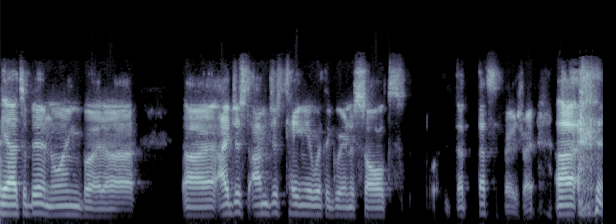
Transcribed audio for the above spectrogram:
yeah, it's a bit annoying, but uh, uh, I just I'm just taking it with a grain of salt. That that's the phrase, right? Uh,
